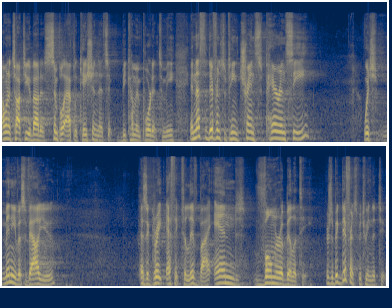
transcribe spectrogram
I want to talk to you about a simple application that's become important to me, and that's the difference between transparency which many of us value as a great ethic to live by, and vulnerability. There's a big difference between the two.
